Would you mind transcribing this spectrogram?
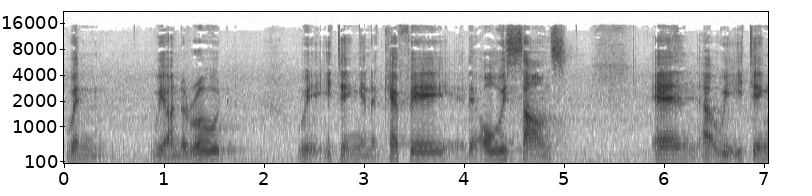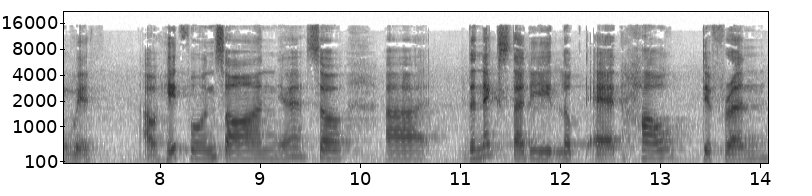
when we're on the road, we're eating in a cafe, there are always sounds. And uh, we're eating with our headphones on, yeah. So uh, the next study looked at how different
